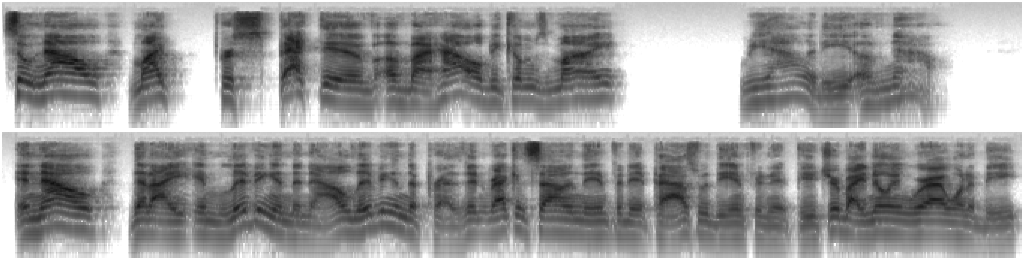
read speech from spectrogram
So now my perspective of my how becomes my reality of now. And now that I am living in the now, living in the present, reconciling the infinite past with the infinite future by knowing where I want to be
